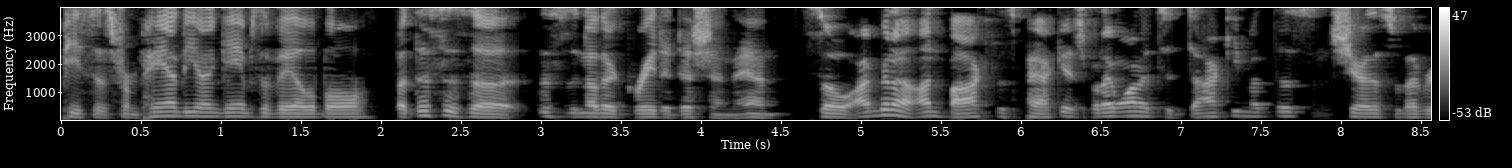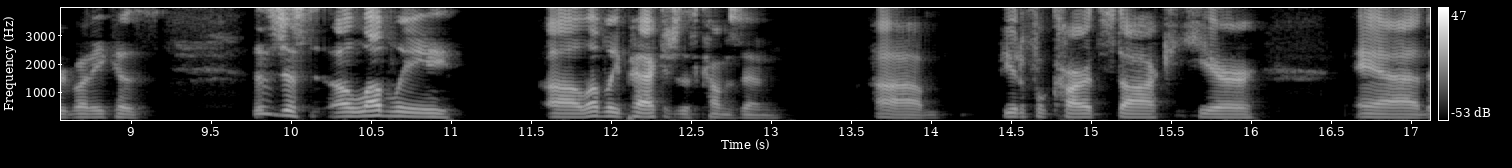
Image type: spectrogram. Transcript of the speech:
pieces from Pandion games available, but this is a this is another great addition. And so I'm gonna unbox this package, but I wanted to document this and share this with everybody because this is just a lovely, uh, lovely package. This comes in, um, beautiful card stock here and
